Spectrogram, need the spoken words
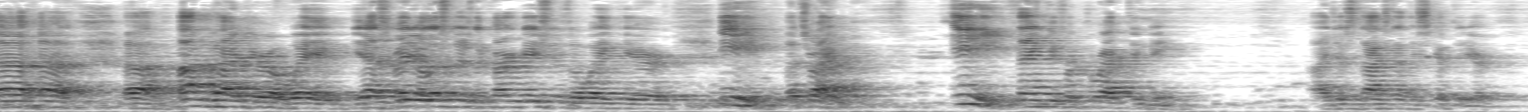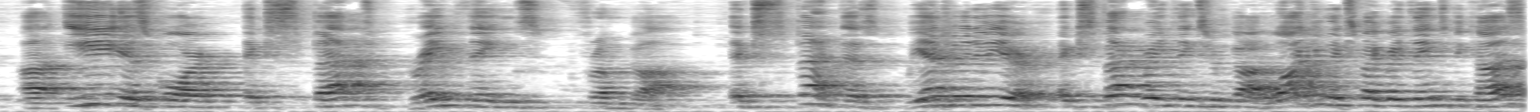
Uh, I'm glad you're awake. Yes, radio listeners, the congregation is awake here. E, that's right. E, thank you for correcting me. I just accidentally skipped it here. Uh, e is for expect great things from God. Expect as we enter the new year, expect great things from God. Why can we expect great things? Because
